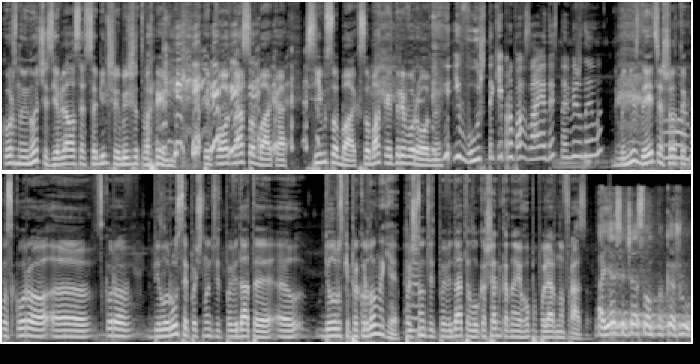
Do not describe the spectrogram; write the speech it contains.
кожної ночі з'являлося все більше і більше тварин. Типу, одна собака, сім собак, собака і три ворони. І вуш такий проповзає десь між ними. Мені здається, що типу скоро е, скоро білоруси почнуть відповідати, е, білоруські прикордонники почнуть відповідати Лукашенка на його популярну фразу. А я зараз вам покажу,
